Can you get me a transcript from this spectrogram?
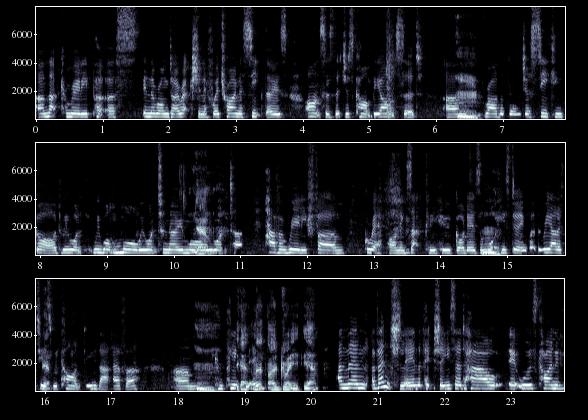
um, that can really put us in the wrong direction if we're trying to seek those answers that just can't be answered. Um, mm. Rather than just seeking God, we want we want more. We want to know more. Yeah. We want to have a really firm grip on exactly who God is and mm. what He's doing. But the reality yeah. is, we can't do that ever um, hmm. completely. Yeah, I agree. Yeah. And then eventually, in the picture, you said how it was kind of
